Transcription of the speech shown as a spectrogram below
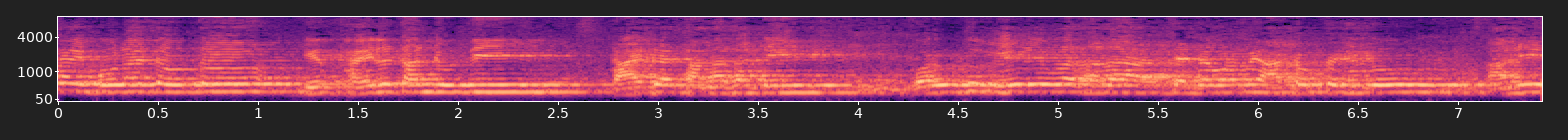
काही बोलायचं होतं. एक फाईल आणली होती. काय काय सांगण्यासाठी परंतु वेळ एवढा झाला. त्याच्यामुळे मी आटोपत घेतो. आणि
